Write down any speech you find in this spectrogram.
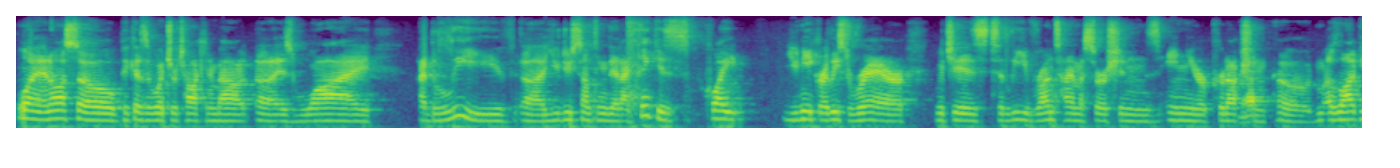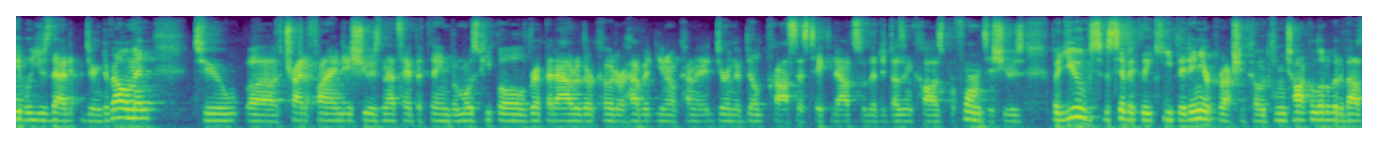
Well, and also because of what you're talking about uh, is why I believe uh, you do something that I think is quite unique or at least rare, which is to leave runtime assertions in your production yep. code. A lot of people use that during development to uh, try to find issues and that type of thing, but most people rip it out of their code or have it, you know, kind of during the build process take it out so that it doesn't cause performance issues. But you specifically keep it in your production code. Can you talk a little bit about,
